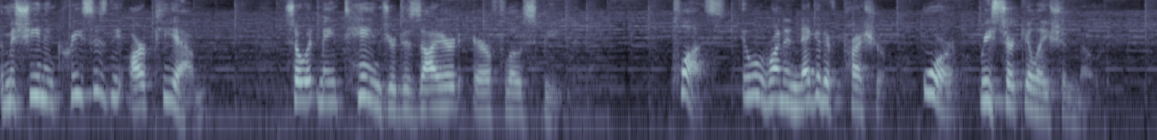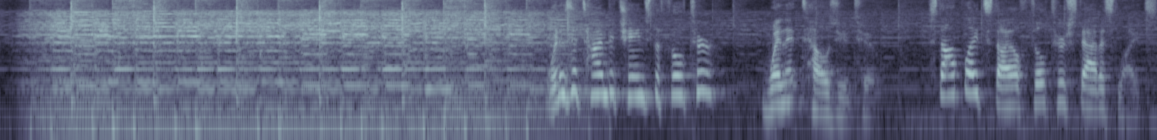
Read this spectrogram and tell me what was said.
the machine increases the RPM so it maintains your desired airflow speed. Plus, it will run in negative pressure or recirculation mode. When is it time to change the filter? When it tells you to. Stoplight style filter status lights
